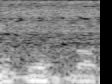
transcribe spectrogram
Fotoğraflar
